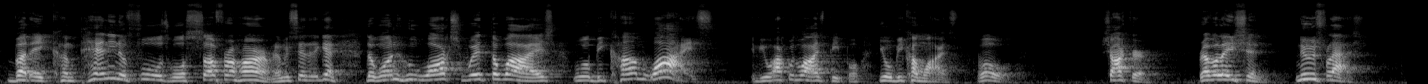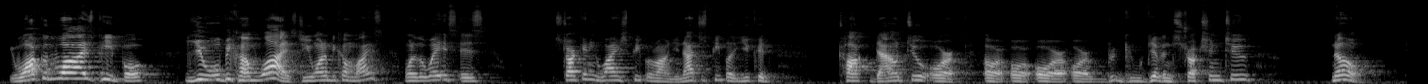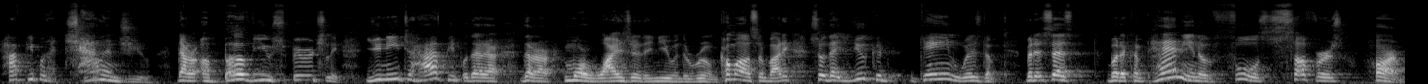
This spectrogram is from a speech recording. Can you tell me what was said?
but a companion of fools will suffer harm. Let me say that again. The one who walks with the wise will become wise. If you walk with wise people, you will become wise. Whoa. Shocker. Revelation. Newsflash. You walk with wise people, you will become wise. Do you want to become wise? One of the ways is start getting wise people around you, not just people that you could talk down to or or or or, or give instruction to. No, have people that challenge you, that are above you spiritually. You need to have people that are that are more wiser than you in the room. Come on, somebody, so that you could gain wisdom. But it says, but a companion of fools suffers harm.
